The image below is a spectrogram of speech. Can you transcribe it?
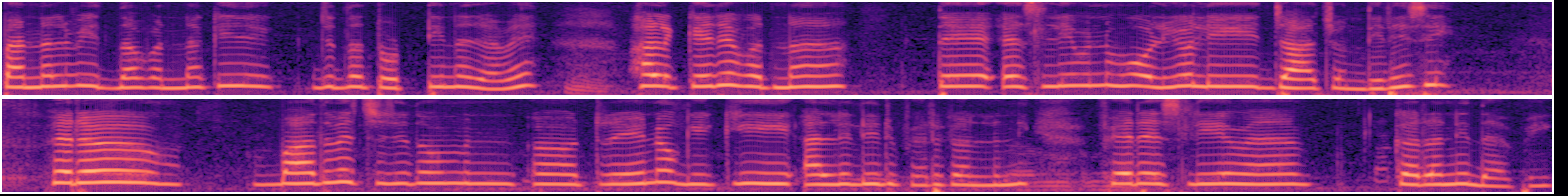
ਪੈਨਲ ਵੀ ਇਦਾਂ ਫੜਨਾ ਕਿ ਜਿੱਦਾਂ ਟੁੱਟ ਹੀ ਨਾ ਜਾਵੇ। ਹਲਕੇ ਜਿਹੇ ਫੜਨਾ ਹੈ ਤੇ ਇਸ ਲਈ ਮੈਨੂੰ ਹੌਲੀ ਹੌਲੀ ਜਾਚ ਹੁੰਦੀ ਰਹੀ ਸੀ। ਫਿਰ ਬਾਅਦ ਵਿੱਚ ਜਦੋਂ ਮੈਂ ਟ੍ਰੇਨ ਹੋ ਗਈ ਕਿ ਐਲਈਡੀ ਰਿਪੇਅਰ ਕਰ ਲੈਣੀ ਫਿਰ ਇਸ ਲਈ ਮੈਂ ਕਰਨ ਨਹੀਂ ਦੇ ਪਈ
